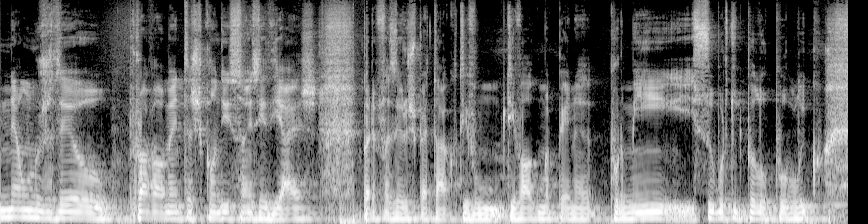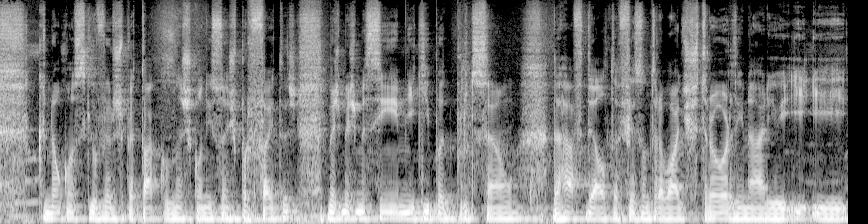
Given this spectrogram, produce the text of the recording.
não nos deu provavelmente as condições ideais para fazer o espetáculo. Tive, um, tive alguma pena por mim e, sobretudo, pelo público que não conseguiu ver o espetáculo nas condições perfeitas, mas mesmo assim a minha equipa de produção da Half Delta fez um trabalho extraordinário e, e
